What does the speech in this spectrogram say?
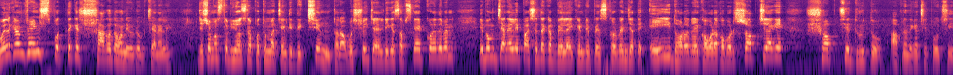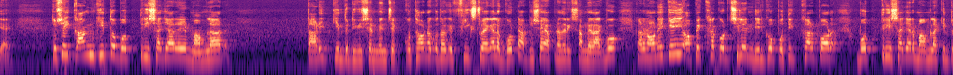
ওয়েলকাম ফ্রেন্ডস প্রত্যেকে স্বাগত আমাদের ইউটিউব চ্যানেলে যে সমস্ত ভিউজরা প্রথমবার চ্যানেলটি দেখছেন, তারা অবশ্যই চ্যানেলটিকে সাবস্ক্রাইব করে দেবেন এবং চ্যানেলের পাশে থাকা বেল আইকনটি প্রেস করবেন যাতে এই ধরনের খবরাখবর সবচেয়ে আগে, সবচেয়ে দ্রুত আপনাদের কাছে পৌঁছে যায়। তো সেই কাঙ্ক্ষিত বত্রিশ হাজারের মামলার তারিখ কিন্তু ডিভিশন বেঞ্চে কোথাও না কোথাও গিয়ে ফিক্সড হয়ে গেল। গোটা বিষয় আপনাদের সামনে রাখব। কারণ অনেকেই অপেক্ষা করছিলেন, দীর্ঘ প্রতীক্ষার পর বত্রিশ হাজার মামলা কিন্তু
